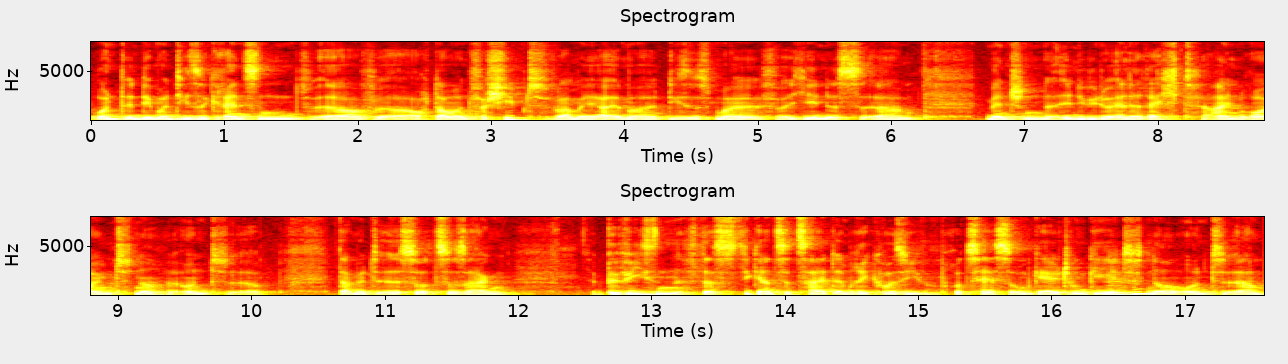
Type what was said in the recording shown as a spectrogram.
Und indem man diese Grenzen äh, auch dauernd verschiebt, weil man ja immer dieses Mal jenes. Ähm, Menschen individuelle Recht einräumt. Ne? Und äh, damit ist sozusagen bewiesen, dass es die ganze Zeit im rekursiven Prozess um Geltung geht mhm. ne? und ähm,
